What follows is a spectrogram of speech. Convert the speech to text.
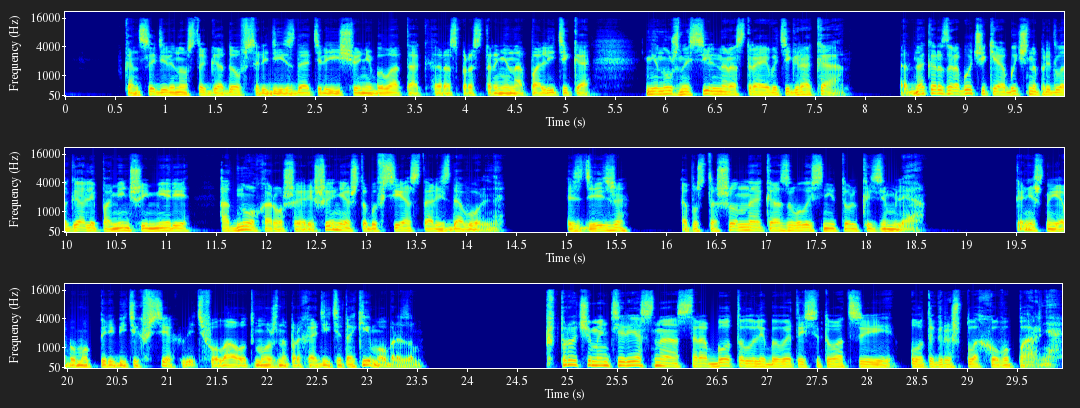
В конце 90-х годов среди издателей еще не была так распространена политика «не нужно сильно расстраивать игрока». Однако разработчики обычно предлагали по меньшей мере одно хорошее решение, чтобы все остались довольны. Здесь же опустошенной оказывалась не только Земля. Конечно, я бы мог перебить их всех, ведь Fallout можно проходить и таким образом. Впрочем, интересно, сработал ли бы в этой ситуации отыгрыш плохого парня.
